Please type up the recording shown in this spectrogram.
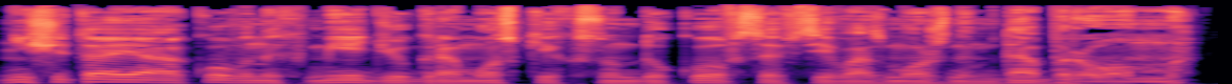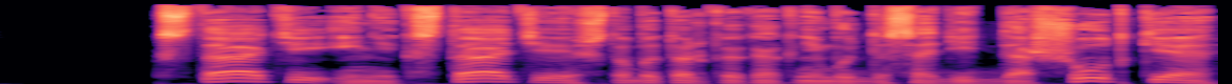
не считая окованных медью громоздких сундуков со всевозможным добром. Кстати и не кстати, чтобы только как-нибудь досадить до шутки,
